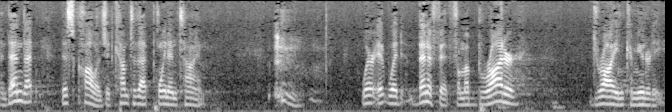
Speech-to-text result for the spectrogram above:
And then that this college had come to that point in time where it would benefit from a broader drawing community.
